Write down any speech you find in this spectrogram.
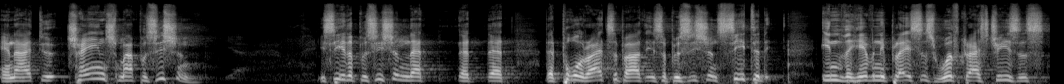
And I had to change my position. You see, the position that, that, that, that Paul writes about is a position seated in the heavenly places with Christ Jesus.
